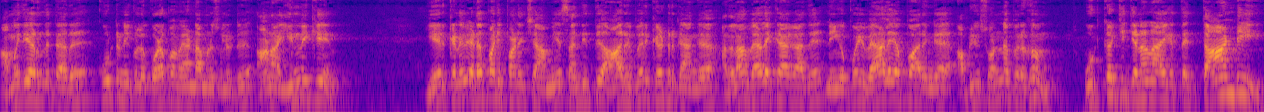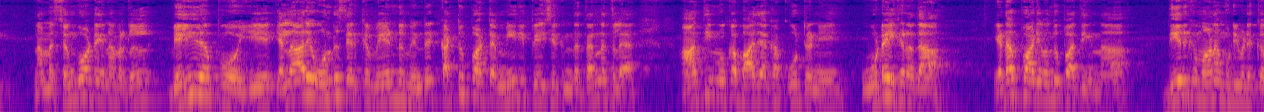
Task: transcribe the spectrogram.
அமைதியாக இருந்துட்டாரு. கூட்டணிக்குள்ள குழப்பம் வேண்டாம்னு சொல்லிட்டு ஆனால் இன்னைக்கு ஏற்கனவே எடப்பாடி பழனிசாமியை சந்தித்து ஆறு பேர் கேட்டிருக்காங்க. அதெல்லாம் வேலைக்காகாது. நீங்கள் போய் வேலையை பாருங்க அப்படின்னு சொன்ன பிறகும் உட்கட்சி ஜனநாயகத்தை தாண்டி நம்ம செங்கோட்டையின் அவர்கள் வெளியில போய் எல்லாரையும் ஒன்று சேர்க்க வேண்டும் என்று கட்டுப்பாட்டை மீறி பேசியிருக்க இந்த அதிமுக பாஜக கூட்டணி உடைகிறதா? எடப்பாடி வந்து பார்த்தீங்கன்னா தீர்க்கமான முடிவெடுக்க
